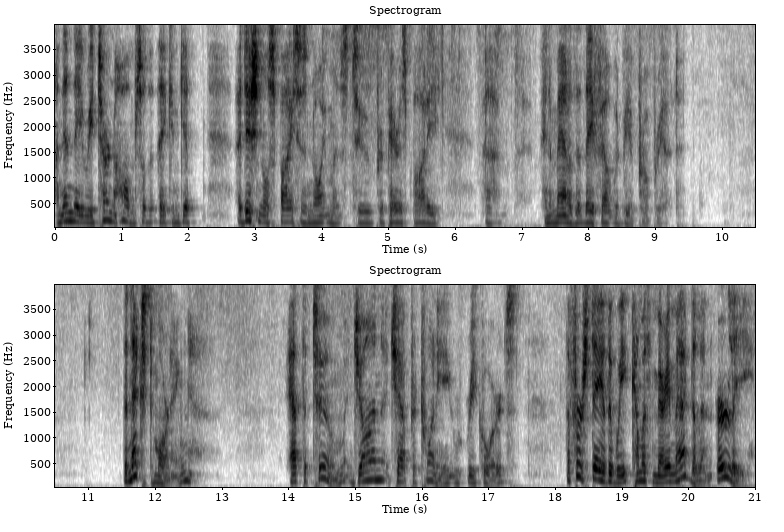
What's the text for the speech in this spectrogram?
and then they return home so that they can get additional spices and ointments to prepare his body uh, in a manner that they felt would be appropriate. The next morning, at the tomb, John chapter 20 records the first day of the week cometh Mary Magdalene early,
